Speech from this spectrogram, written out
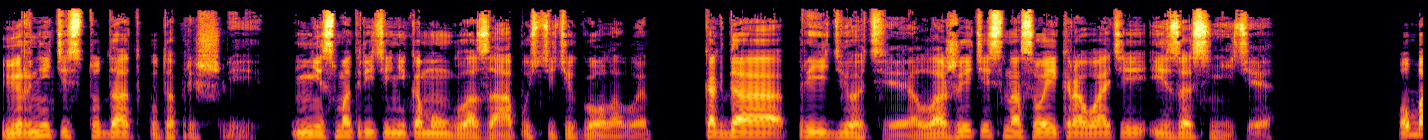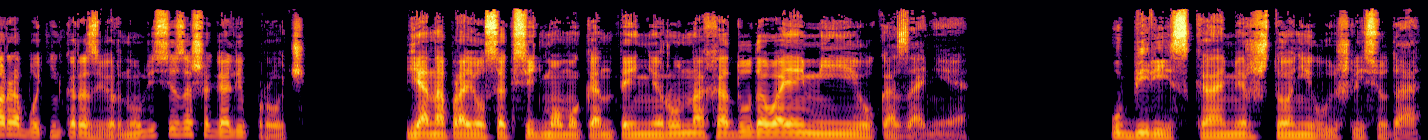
Вернитесь туда, откуда пришли. Не смотрите никому в глаза, опустите головы. Когда придете, ложитесь на свои кровати и засните. Оба работника развернулись и зашагали прочь. Я направился к седьмому контейнеру, на ходу давая Мии указания. «Убери с камер, что они вышли сюда.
